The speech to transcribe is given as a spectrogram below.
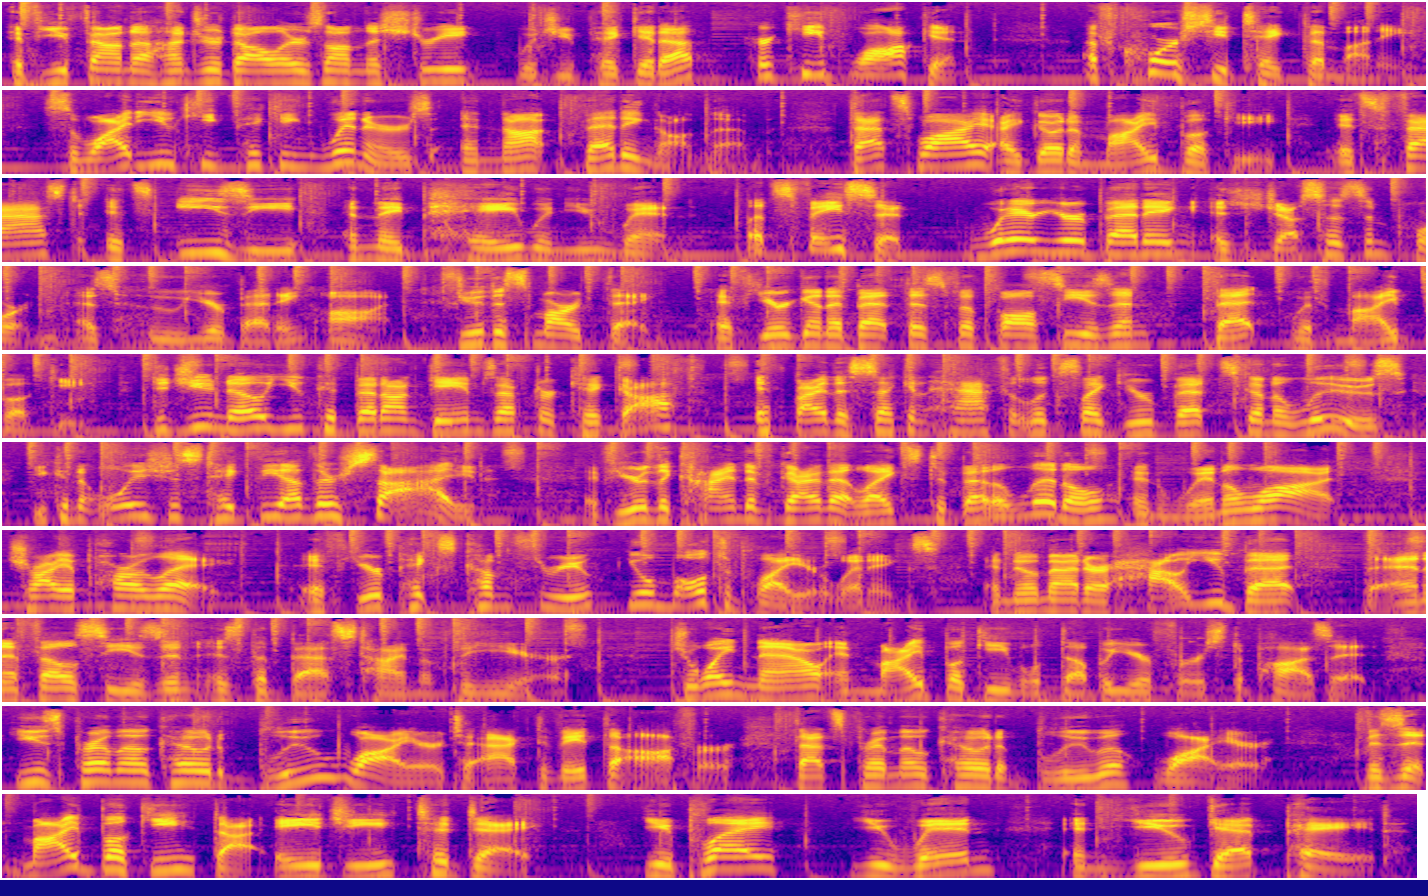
If you found $100 on the street, would you pick it up or keep walking? Of course you take the money. So why do you keep picking winners and not betting on them? That's why I go to MyBookie. It's fast, it's easy, and they pay when you win. Let's face it, where you're betting is just as important as who you're betting on. Do the smart thing. If you're going to bet this football season, bet with MyBookie. Did you know you could bet on games after kickoff? If by the second half it looks like your bet's going to lose, you can always just take the other side. If you're the kind of guy that likes to bet a little and win a lot, try a parlay. If your picks come through, you'll multiply your winnings. And no matter how you bet, the NFL season is the best time of the year. Join now and MyBookie will double your first deposit. Use promo code BLUEWIRE to activate the offer. That's promo code BLUEWIRE. Visit mybookie.ag today. You play, you win, and you get paid.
